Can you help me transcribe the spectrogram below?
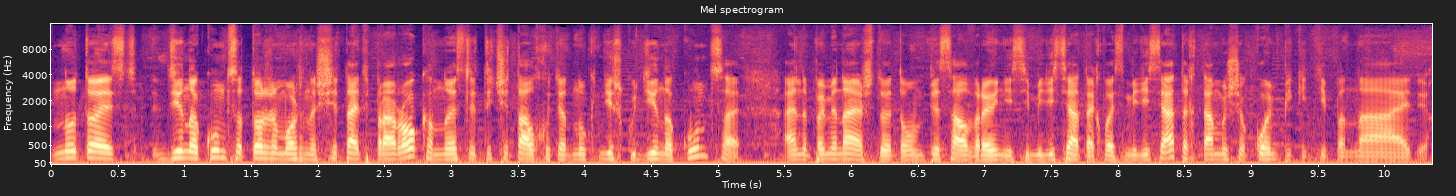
Ну, то есть, Дина Кунца тоже можно считать пророком, но если ты читал хоть одну книжку Дина Кунца, а я напоминаю, что это он писал в районе 70-х, 80-х, там еще компики типа на этих,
